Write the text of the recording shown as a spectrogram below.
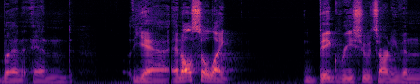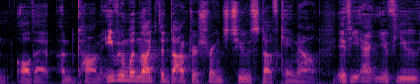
but and yeah and also like big reshoots aren't even all that uncommon. Even when like the doctor strange 2 stuff came out if you if you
